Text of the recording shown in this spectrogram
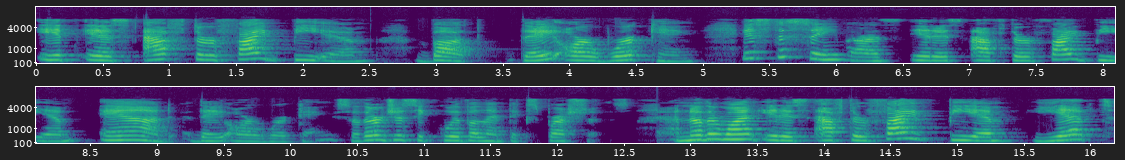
it is after 5 p.m., but they are working, it's the same as it is after 5 p.m. and they are working. So they're just equivalent expressions. Another one, it is after 5 p.m. yet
